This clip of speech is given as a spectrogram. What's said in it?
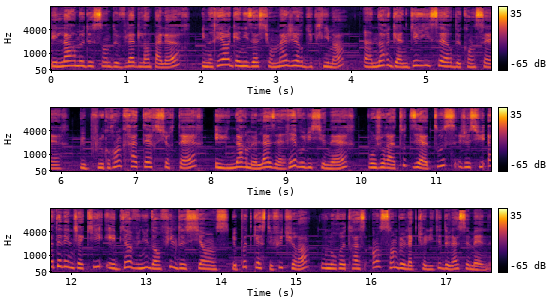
les larmes de sang de Vlad l'Empaleur, une réorganisation majeure du climat, un organe guérisseur de cancer, le plus grand cratère sur Terre et une arme laser révolutionnaire. Bonjour à toutes et à tous, je suis Adeline Jackie et bienvenue dans Fil de Science, le podcast Futura où l'on retrace ensemble l'actualité de la semaine.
